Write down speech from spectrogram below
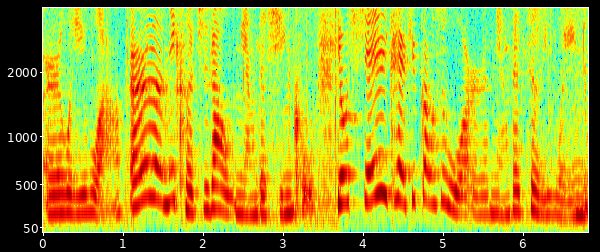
儿为王，儿儿，你可知道娘的辛苦？有谁可以去告诉我儿娘在这里为奴？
